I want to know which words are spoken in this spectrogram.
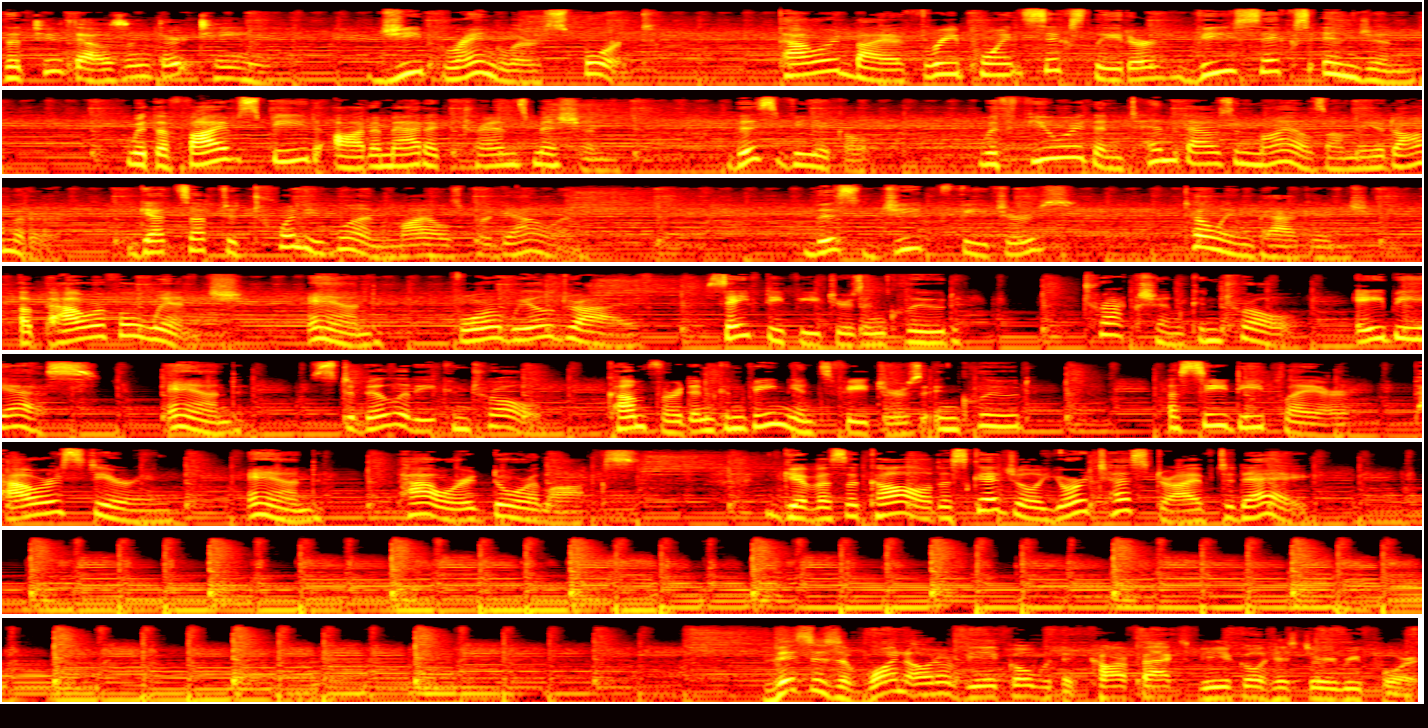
the 2013 Jeep Wrangler Sport. Powered by a 3.6 liter V6 engine with a 5 speed automatic transmission. This vehicle, with fewer than 10,000 miles on the odometer, gets up to 21 miles per gallon. This Jeep features towing package, a powerful winch, and four wheel drive. Safety features include traction control, ABS, and stability control. Comfort and convenience features include a CD player, power steering, and power door locks. Give us a call to schedule your test drive today. This is a one owner vehicle with a Carfax Vehicle History Report.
